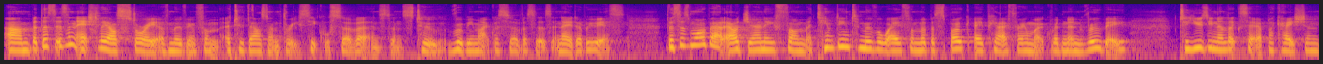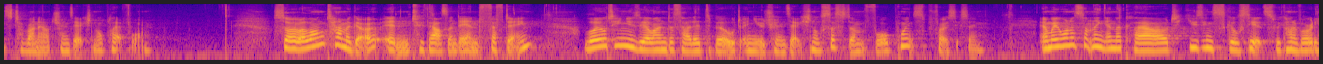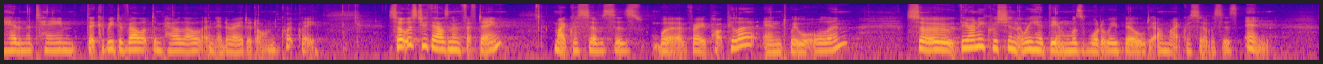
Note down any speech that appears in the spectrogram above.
um, but this isn't actually our story of moving from a 2003 SQL Server instance to Ruby microservices in AWS. This is more about our journey from attempting to move away from a bespoke API framework written in Ruby to using Elixir applications to run our transactional platform. So a long time ago, in 2015, Loyalty New Zealand decided to build a new transactional system for points processing. And we wanted something in the cloud using skill sets we kind of already had in the team that could be developed in parallel and iterated on quickly. So it was 2015. Microservices were very popular and we were all in. So the only question that we had then was what do we build our microservices in?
